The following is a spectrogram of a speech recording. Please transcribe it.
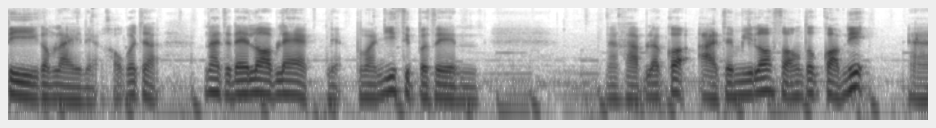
ตีกำไรเนี่ยเขาก็จะน่าจะได้รอบแรกเนี่ยประมาณ 20%นะครับแล้วก็อาจจะมีรอบ 2ตรงกรอบนี้อ่า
